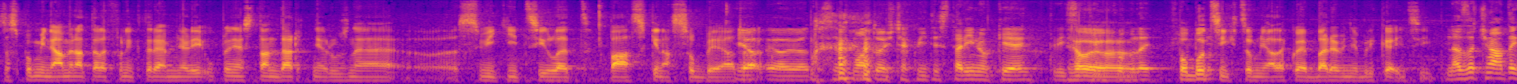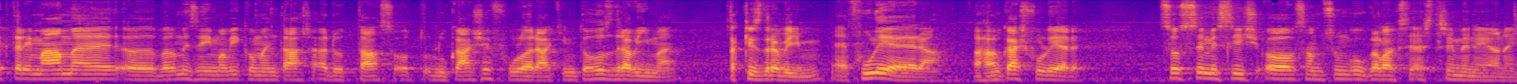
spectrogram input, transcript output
zaspomínáme na telefony, které měly úplně standardně různé eh, svítící LED pásky na sobě a Jo, tak. jo, jo, to si pamatuju ještě takový ty starý Nokia, který si Jo, jo, jo. byly. Po bocích, co měla takové barevně blikající. Na začátek tady máme eh, velmi zajímavý komentář a dotaz od Lukáše Fullera, tím toho zdravíme. Taky zdravím. Ne, Fulliera. Aha. Lukáš Fullier. Co si myslíš o Samsungu Galaxy S3 Mini, Jany?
